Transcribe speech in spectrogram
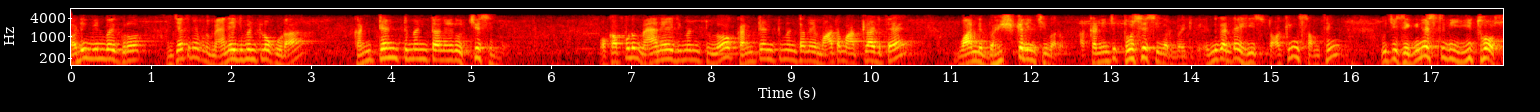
what you mean by growth అంచేతనే ఇప్పుడు మేనేజ్మెంట్లో కూడా కంటెంట్మెంట్ అనేది వచ్చేసింది. ఒకప్పుడు మేనేజ్మెంట్లో కంటెంట్మెంట్ అనే మాట మాట్లాడితే వాడిని బహిష్కరించేవారు అక్కడి నుంచి తోసేసేవారు బయటికి. ఎందుకంటే he's talking something which is against the ethos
